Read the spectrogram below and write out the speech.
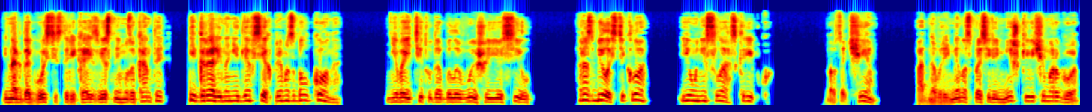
Иногда гости, старика, известные музыканты играли на ней для всех прямо с балкона. Не войти туда было выше ее сил. Разбила стекло и унесла скрипку. Но зачем? Одновременно спросили Мишкевич и Марго.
